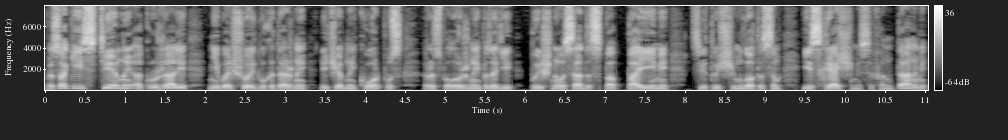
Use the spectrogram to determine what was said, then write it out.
Высокие стены окружали небольшой двухэтажный лечебный корпус, расположенный позади пышного сада с папайями, цветущим лотосом, искрящимися фонтанами,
